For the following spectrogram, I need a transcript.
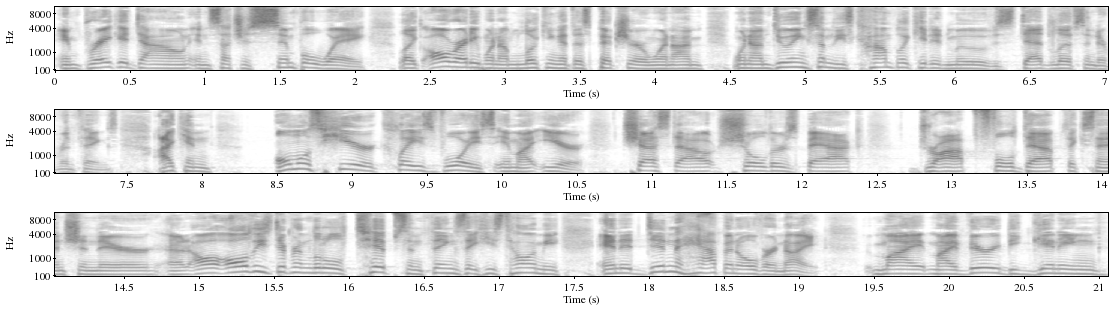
and break it down in such a simple way. Like already when I'm looking at this picture, when I'm when I'm doing some of these complicated moves, deadlifts and different things, I can almost hear Clay's voice in my ear. Chest out, shoulders back, drop, full depth extension there, and all, all these different little tips and things that he's telling me. And it didn't happen overnight. My, my very beginning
